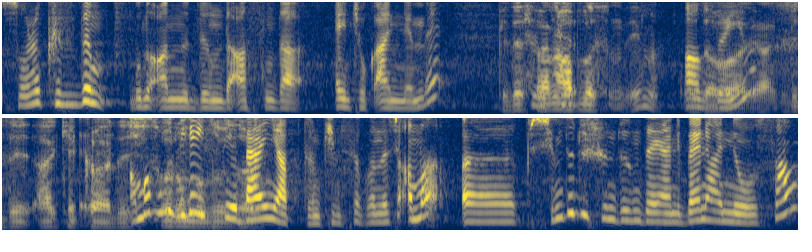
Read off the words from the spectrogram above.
sonra kızdım bunu anladığımda aslında en çok anneme. Bir de sen Çünkü- ablasın değil mi? O da var Ablayım. yani. Bir de erkek kardeş Ama bunu bile isteye ben yaptım kimse bana. Ama e, şimdi düşündüğümde yani ben anne olsam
